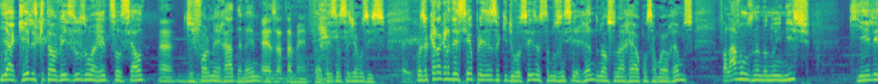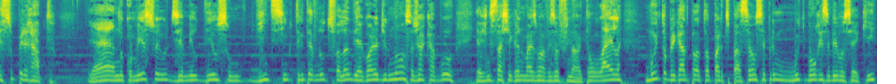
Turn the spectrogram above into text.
E aqueles que talvez usam a rede social É. de forma errada, né? É, exatamente. Talvez nós sejamos isso. Mas eu quero agradecer a presença aqui de vocês. Nós estamos encerrando o nosso Na Real com Samuel Ramos. Falávamos no início que ele é super rápido. É, no começo eu dizia, meu Deus, são 25, 30 minutos falando, e agora eu digo, nossa, já acabou. E a gente está chegando mais uma vez ao final. Então, Laila, muito obrigado pela tua participação. Sempre muito bom receber você aqui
